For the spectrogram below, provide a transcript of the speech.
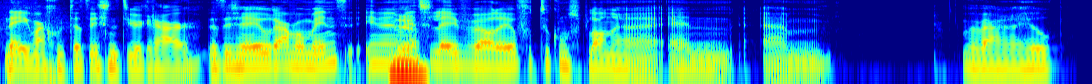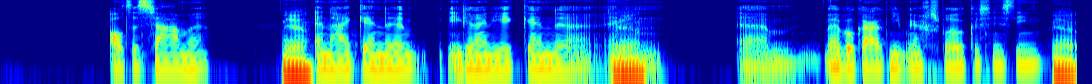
Nee, maar goed, dat is natuurlijk raar. Dat is een heel raar moment in een Ja. mensenleven. We hadden heel veel toekomstplannen en ehm, we waren heel altijd samen. Ja. En hij kende iedereen die ik kende. En ehm, we hebben elkaar ook niet meer gesproken sindsdien. Ja.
